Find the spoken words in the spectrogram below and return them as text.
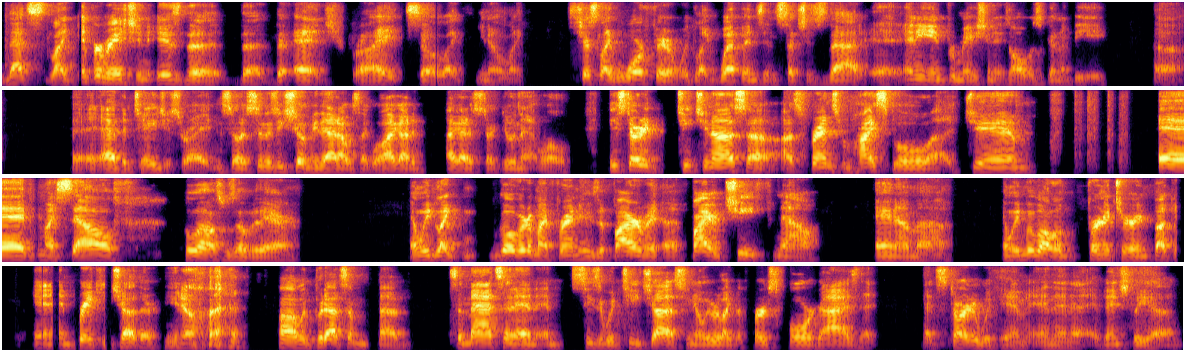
that's like information is the the the edge right? So like you know like it's just like warfare with like weapons and such as that any information is always going to be uh advantageous right? And so as soon as he showed me that i was like well i gotta i gotta start doing that. Well he started teaching us uh us friends from high school uh jim ed myself who else was over there and we'd like go over to my friend who's a fireman, a fire chief now, and um, uh, and we'd move all the furniture and fucking and, and break each other, you know. uh, we'd put out some uh, some mats and, and and Cesar would teach us. You know, we were like the first four guys that that started with him, and then uh, eventually uh,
